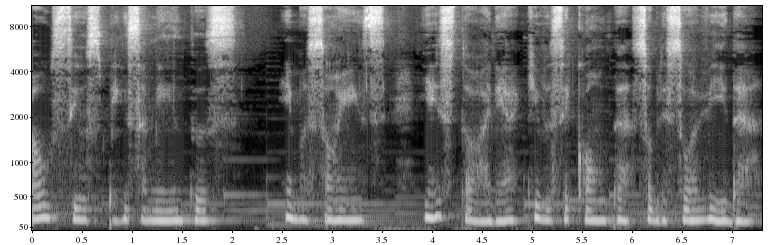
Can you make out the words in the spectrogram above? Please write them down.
aos seus pensamentos, emoções e a história que você conta sobre sua vida.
